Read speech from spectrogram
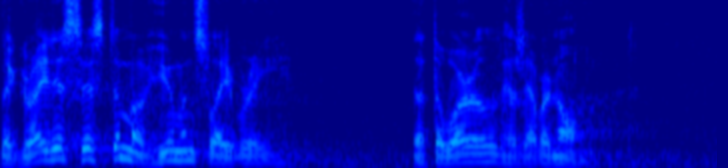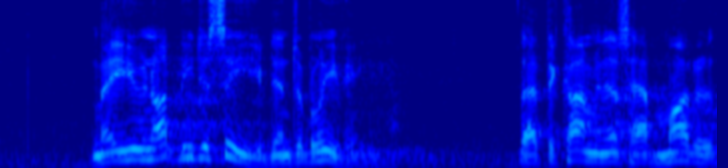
the greatest system of human slavery that the world has ever known. May you not be deceived into believing that the communists have, moder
